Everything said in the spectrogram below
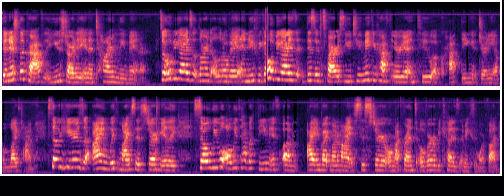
finish the craft that you started in a timely manner. So I hope you guys learned a little bit and if you guys, hope you guys this inspires you to make your craft area into a crafting journey of a lifetime. So here's I am with my sister Haley. So we will always have a theme if um, I invite one of my sister or my friends over because it makes it more fun.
